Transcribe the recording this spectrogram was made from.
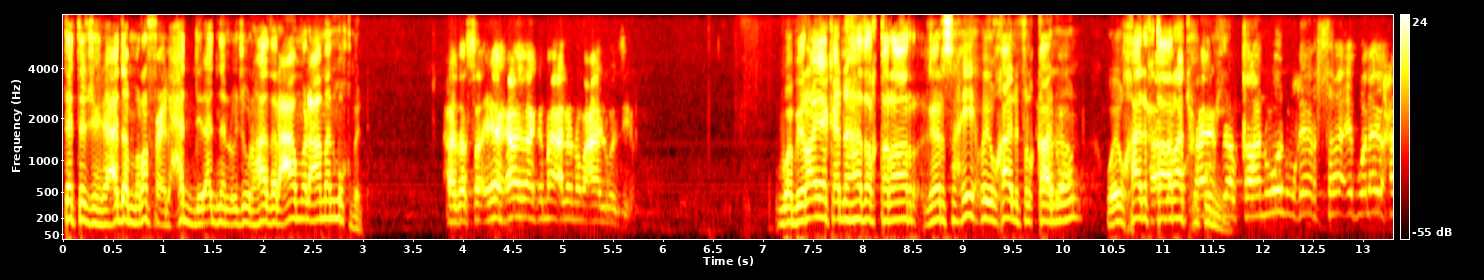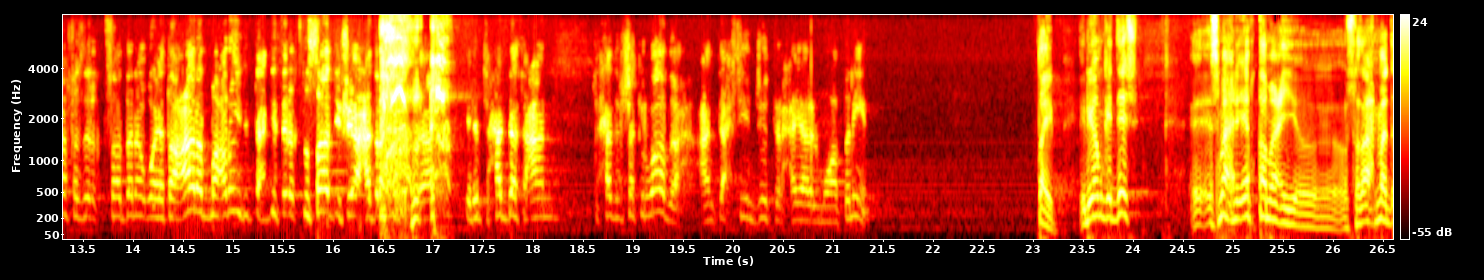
تتجه لعدم رفع الحد الأدنى للأجور هذا العام والعام المقبل. هذا صحيح هذا كما أعلنوا مع الوزير. وبرأيك أن هذا القرار غير صحيح ويخالف القانون ويخالف قرارات حكومية؟ يخالف القانون وغير صائب ولا يحفز الاقتصاد ويتعارض مع رؤية التحديث الاقتصادي في أحد رسائلها اللي بتتحدث عن تتحدث بشكل واضح عن تحسين جوده الحياة للمواطنين. طيب اليوم قديش؟ اسمح لي ابقى معي أستاذ أحمد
